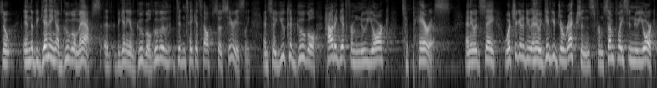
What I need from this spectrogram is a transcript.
So, in the beginning of Google Maps, at the beginning of Google, Google didn't take itself so seriously. And so you could Google how to get from New York to Paris and it would say what you're going to do, and it would give you directions from some place in New York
